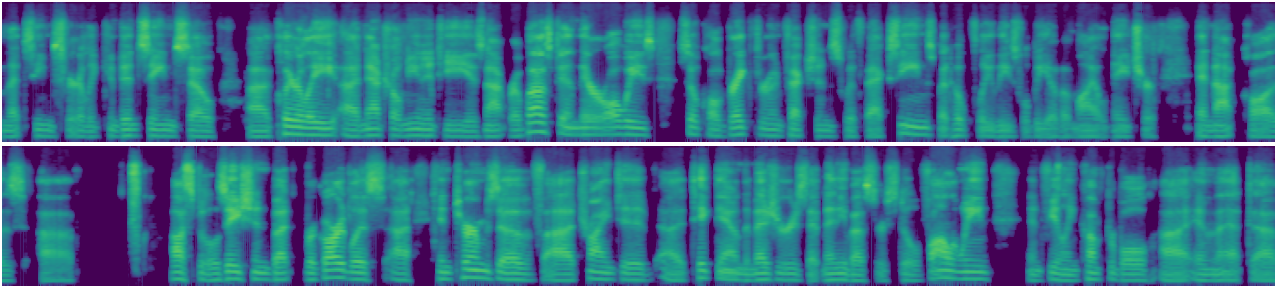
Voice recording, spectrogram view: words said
And that seems fairly convincing. So uh, clearly, uh, natural immunity is not robust, and there are always so-called breakthrough infections with vaccines, but hopefully these will be of a mild nature and not cause uh, hospitalization. But regardless, uh, in terms of uh, trying to uh, take down the measures that many of us are still following and feeling comfortable uh, in that uh,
